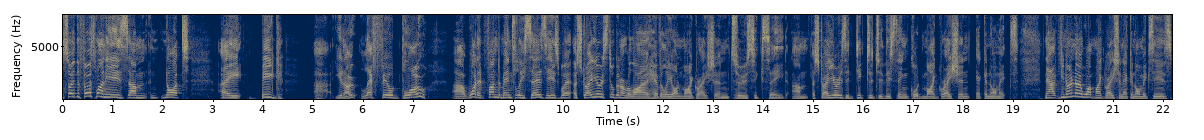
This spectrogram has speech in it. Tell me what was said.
So the first one is um, not a big, uh, you know, left field blow. Uh, what it fundamentally says is where Australia is still going to rely heavily on migration to succeed. Um, Australia is addicted to this thing called migration economics. Now, if you don't know what migration economics is,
